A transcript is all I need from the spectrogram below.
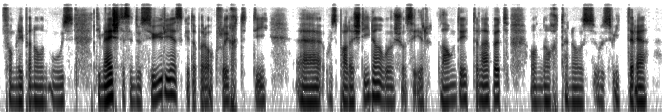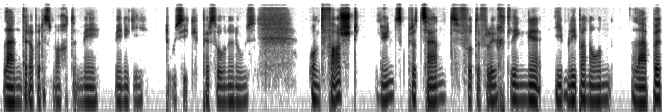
vom Libanon aus. Die meisten sind aus Syrien, es gibt aber auch Geflüchtete äh, aus Palästina, die schon sehr lange dort leben und noch dann aus, aus weiteren Ländern, aber das macht dann mehr wenige tausend Personen aus. Und fast 90 Prozent der Flüchtlinge im Libanon leben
